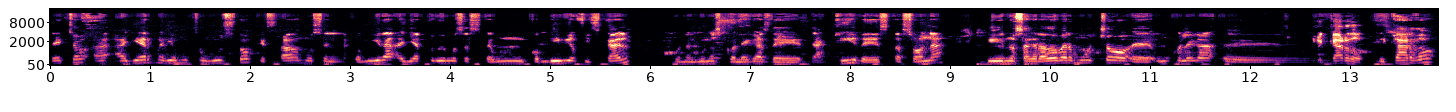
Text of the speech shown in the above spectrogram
De hecho, a- ayer me dio mucho gusto que estábamos en la comida. Ayer tuvimos este, un convivio fiscal con algunos colegas de, de aquí, de esta zona, y nos agradó ver mucho eh, un colega, eh, Ricardo, Ricardo,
